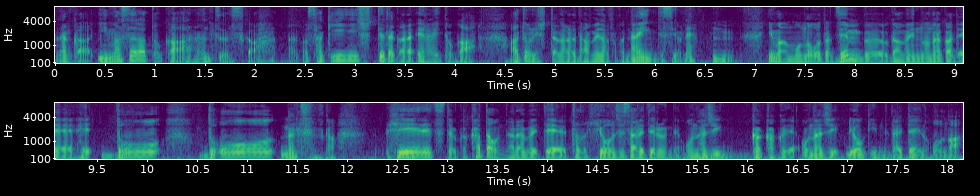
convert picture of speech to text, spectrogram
う、なんか今更とか、なんつうんですか、あの、先に知ってたから偉いとか、後に知ったからダメだとかないんですよね。うん。今物事は全部画面の中で、へ、どう、どう、なんつうんですか、並列というか肩を並べてただ表示されてるんで同じ価格で同じ料金で大体のものは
